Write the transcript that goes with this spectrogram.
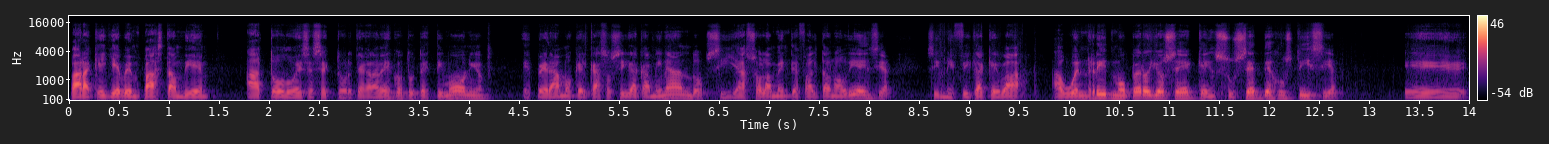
para que lleven paz también a todo ese sector. Te agradezco tu testimonio. Esperamos que el caso siga caminando. Si ya solamente falta una audiencia, significa que va a buen ritmo, pero yo sé que en su sed de justicia, eh,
